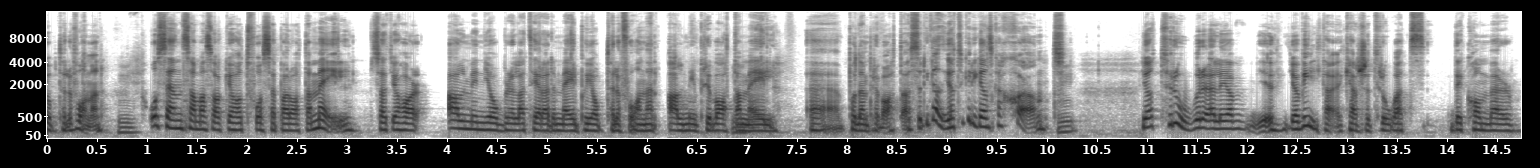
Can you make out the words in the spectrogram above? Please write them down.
jobbtelefonen. Mm. Och sen samma sak, jag har två separata mejl. Så att jag har all min jobbrelaterade mejl på jobbtelefonen, all min privata mm. mejl uh, på den privata. Så det, jag tycker det är ganska skönt. Mm. Jag tror, eller jag, jag vill kanske tro att det kommer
